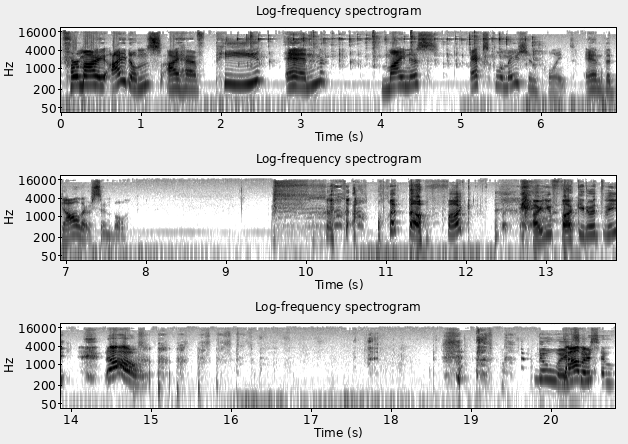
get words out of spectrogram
For my items, I have P N minus exclamation point and the dollar symbol. What the fuck? Are you fucking with me? No, No way. dollar symbol.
